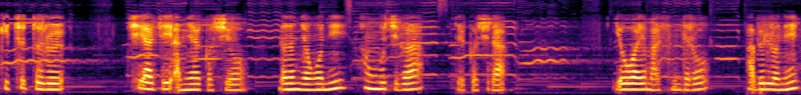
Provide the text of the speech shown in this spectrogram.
기초돌을 취하지 아니할 것이요 너는 영원히 황무지가 될 것이라. 여호와의 말씀대로 바빌론이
